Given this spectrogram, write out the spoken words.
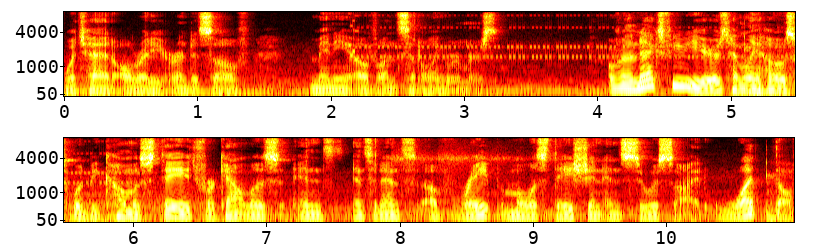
which had already earned itself many of unsettling rumors. Over the next few years, Heavenly Host would become a stage for countless in incidents of rape, molestation, and suicide. What the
